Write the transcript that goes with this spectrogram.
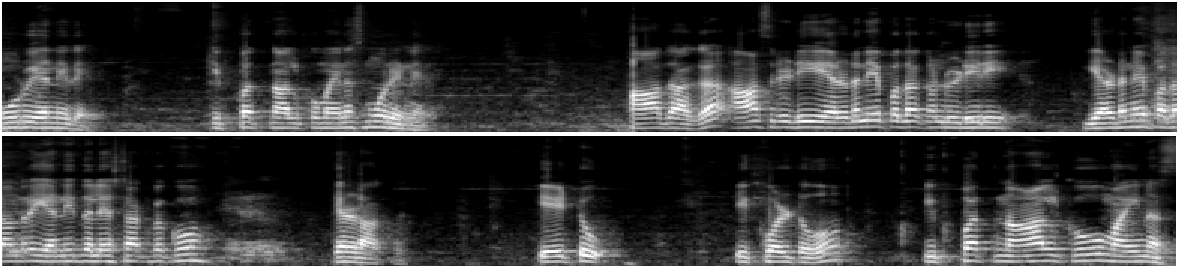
ಮೂರು ಎನ್ ಇದೆ. ಇಪ್ಪತ್ನಾಲ್ಕು ಮೈನಸ್ ಮೂರು ಎನ್ ಇದೆ. ಆದಾಗ ಆ ರೆಡಿ ಎರಡನೇ ಪದ ಕಂಡುಹಿಡೀರಿ ಎರಡನೇ ಪದ ಅಂದರೆ ಎನ್ ಇದ್ದಲ್ಲಿ ಎಷ್ಟು ಹಾಕಬೇಕು? ಎರಡು ಹಾಕಬೇಕು. ಎ ಟು ಈಕ್ವಲ್ ಟು ಇಪ್ಪತ್ನಾಲ್ಕು ಮೈನಸ್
